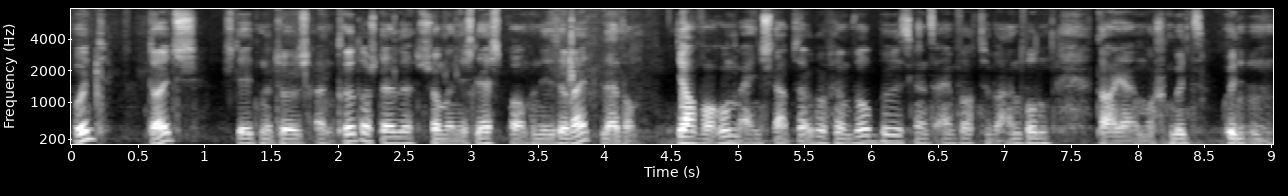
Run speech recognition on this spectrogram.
Und Deutsch steht natürlich an dritter Stelle, schon mal nicht schlecht, braucht man nicht so weit blättern. Ja, warum ein Staubsauger für einen Whirlpool ist ganz einfach zu beantworten, da ja immer Schmutz unten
